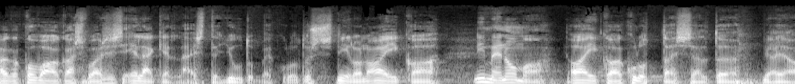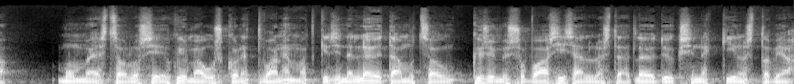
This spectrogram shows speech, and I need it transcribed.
aika kovaa kasvaa siis eläkeläisten YouTube-kulutus. Siis niillä on aikaa. Nimenomaan. Aikaa kuluttaa sisältöä ja, ja mun mielestä se on ollut, kyllä mä uskon, että vanhemmatkin sinne löytää, mutta se on, kysymys on vaan sisällöstä, että löytyykö sinne kiinnostavia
